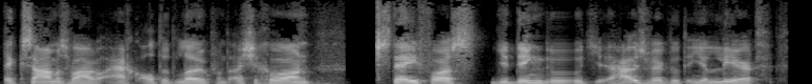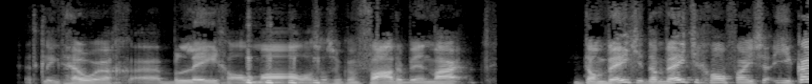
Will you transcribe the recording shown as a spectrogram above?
examens waren eigenlijk altijd leuk. Want als je gewoon stevast je ding doet, je huiswerk doet en je leert. Het klinkt heel erg uh, belegen allemaal, alsof ik een vader ben. Maar dan weet je, dan weet je gewoon van, je, je kan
